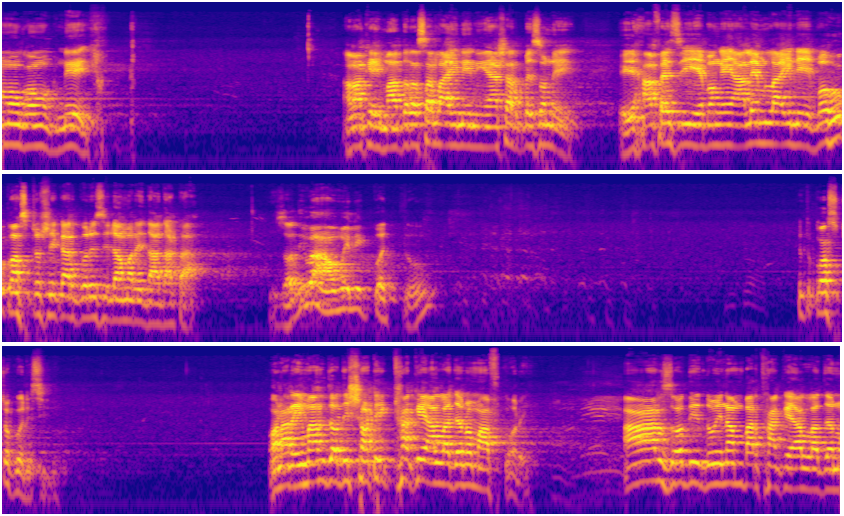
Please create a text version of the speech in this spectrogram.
অমুক অমুক নেই। আমাকে এই মাদ্রাসা লাইনে নিয়ে আসার পেছনে এই হাফেজি এবং এই আলেম লাইনে বহু কষ্ট স্বীকার করেছিল আমার এই দাদাটা। যদিও আওয়ামী লীগ করতো, কিন্তু কষ্ট করেছিল। ওনার ইমান যদি সঠিক থাকে, আল্লাহ যেন মাফ করে। আর যদি দুই নাম্বার থাকে, আল্লাহ যেন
